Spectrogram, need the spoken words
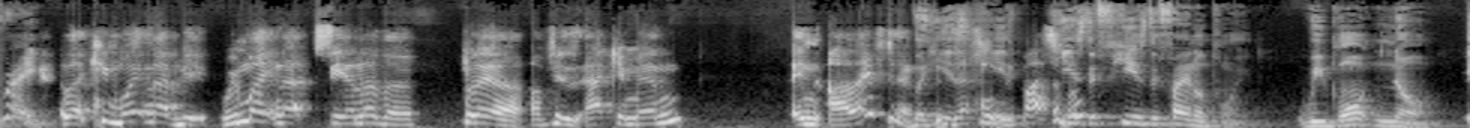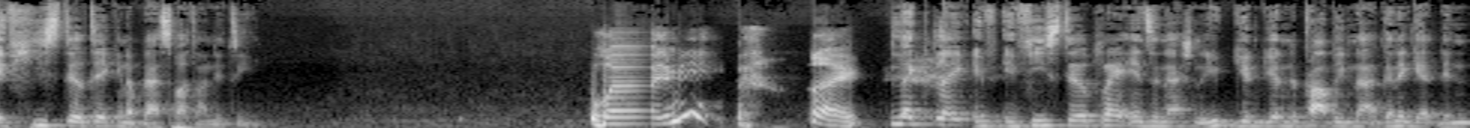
right. like he might not be. We might not see another player of his acumen in our lifetime. But here's, here's, possible. here's the here's the final point. We won't know if he's still taking up that spot on the team. what do you mean? like, like, like if, if he's still playing international, you, you, you're probably not gonna get the,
